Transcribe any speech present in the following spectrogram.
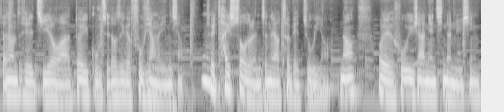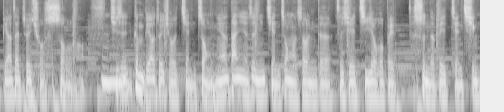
加上这些肌肉啊，对于骨质都是一个负向的影响。所以太瘦的人真的要特别注意哦。然后我也呼吁一下年轻的女性，不要再追求瘦了哈。其实更不要追求减重，你要担心的是你减重的时候，你的这些肌肉会被顺着被减轻。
